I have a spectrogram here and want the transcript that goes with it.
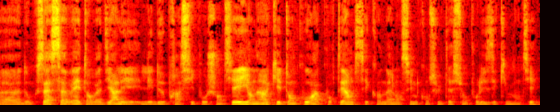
Euh, donc ça, ça va être, on va dire, les, deux principaux chantiers. Il y en a un qui est en cours à court terme, c'est qu'on a lancé une consultation pour les équipementiers.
